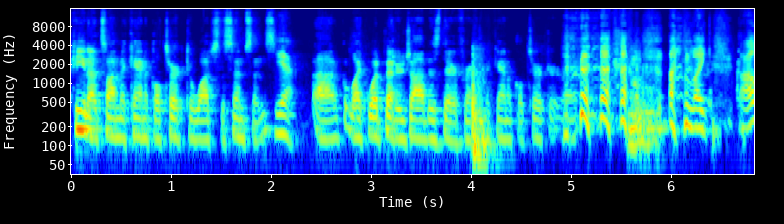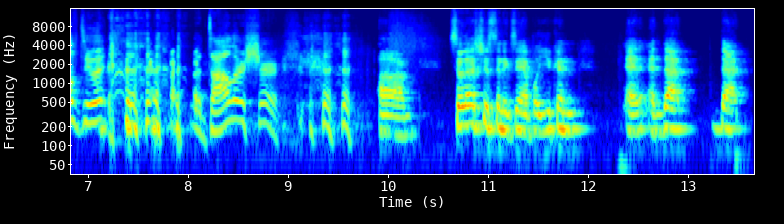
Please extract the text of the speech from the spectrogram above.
peanuts on Mechanical Turk to watch The Simpsons. Yeah. Uh, like, what better job is there for a Mechanical Turker, right? I'm like, I'll do it. a dollar, sure. um, so that's just an example. You can, and, and that that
